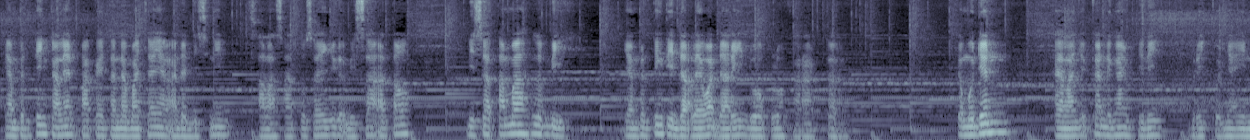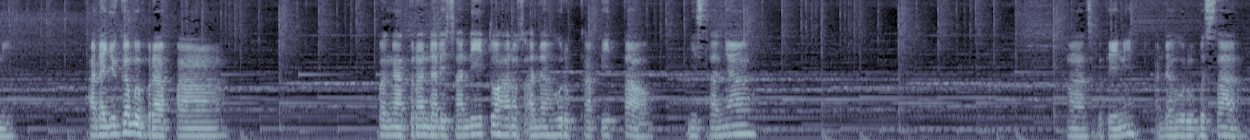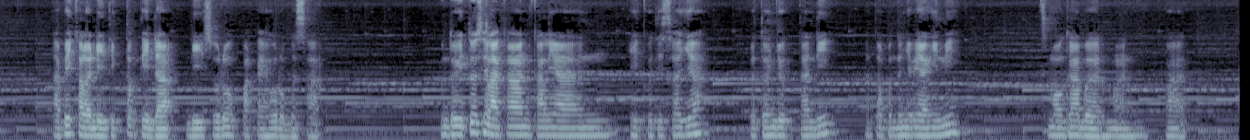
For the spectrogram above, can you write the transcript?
Yang penting kalian pakai tanda baca yang ada di sini salah satu saya juga bisa atau bisa tambah lebih. Yang penting tidak lewat dari 20 karakter. Kemudian kalian lanjutkan dengan pilih berikutnya ini. Ada juga beberapa pengaturan dari sandi itu harus ada huruf kapital. Misalnya Nah, seperti ini ada huruf besar. Tapi kalau di TikTok tidak disuruh pakai huruf besar. Untuk itu silakan kalian ikuti saja petunjuk tadi atau petunjuk yang ini. Semoga bermanfaat.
